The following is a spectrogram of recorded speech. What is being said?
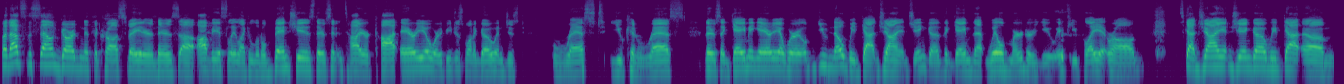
But that's the sound garden at the crossfader. There's uh, obviously like little benches. There's an entire cot area where if you just want to go and just rest, you can rest. There's a gaming area where you know we've got Giant Jenga, the game that will murder you if you play it wrong. It's got Giant Jenga. We've got um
